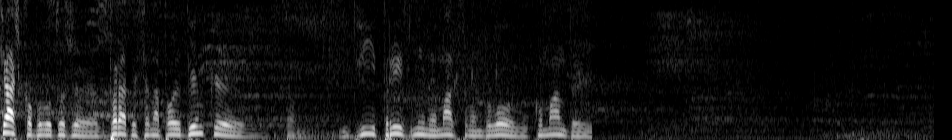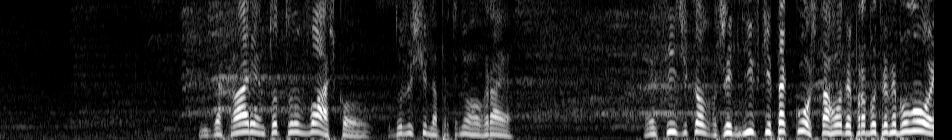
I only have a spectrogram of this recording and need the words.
Тяжко було дуже збиратися на поєдинки. Там дві-три зміни максимум було у команди. Захарін тут важко. Дуже щільно проти нього грає. Сінчиков, Жендіцький також нагоди пробити не було.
